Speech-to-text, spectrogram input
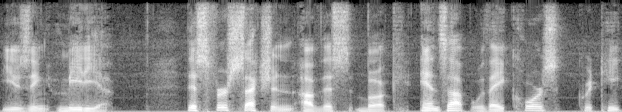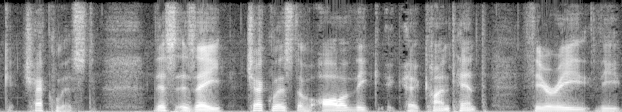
using media. This first section of this book ends up with a course critique checklist. This is a checklist of all of the uh, content theory, the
